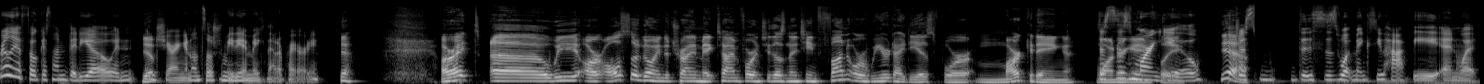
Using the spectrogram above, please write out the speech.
really a focus on video and, Yep. and sharing it on social media and making that a priority. All right. Uh, we are also going to try and make time for in 2019 fun or weird ideas for marketing. This is more Aimfully. you. Yeah. Just this is what makes you happy and what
